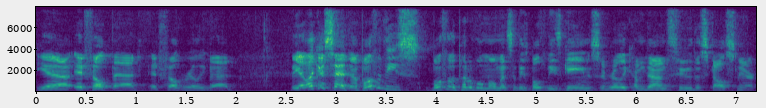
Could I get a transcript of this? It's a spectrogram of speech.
yeah, it felt bad. It felt really bad. But yeah, like I said, uh, both of these, both of the pivotal moments of these, both of these games, have really come down to the spell snare.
